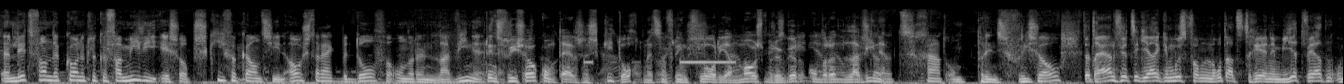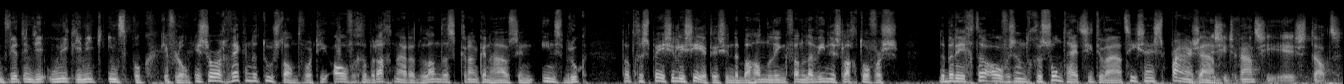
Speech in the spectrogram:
Een lid van de koninklijke familie is op skivakantie in Oostenrijk bedolven onder een lawine. Prins Friso komt tijdens een skitocht met zijn vriend Florian Moosbrugger onder een lawine. Het gaat om prins Friso. De 43-jarige moest van noodarts reanimeerd werden en werd in de Unikliniek Innsbruck gevlogen. In zorgwekkende toestand wordt hij overgebracht naar het Landeskrankenhuis in Innsbruck... dat gespecialiseerd is in de behandeling van lawineslachtoffers. De berichten over zijn gezondheidssituatie zijn spaarzaam. De situatie is dat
